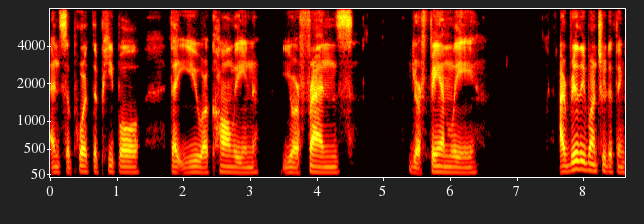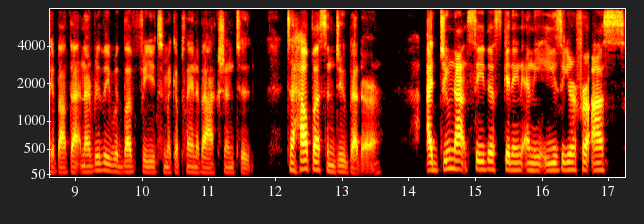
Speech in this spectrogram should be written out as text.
and support the people that you are calling your friends, your family. I really want you to think about that and I really would love for you to make a plan of action to to help us and do better. I do not see this getting any easier for us.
